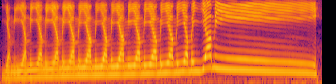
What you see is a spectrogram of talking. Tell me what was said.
Yummy, yummy, yummy, yummy, yummy, yummy, yummy, yummy, yummy, yummy, yummy, yummy, yummy.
